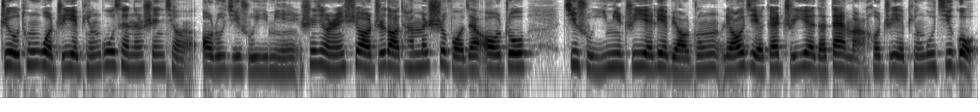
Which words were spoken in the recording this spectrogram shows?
只有通过职业评估才能申请澳洲技术移民。申请人需要知道他们是否在澳洲技术移民职业列表中，了解该职业的代码和职业评估机构。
